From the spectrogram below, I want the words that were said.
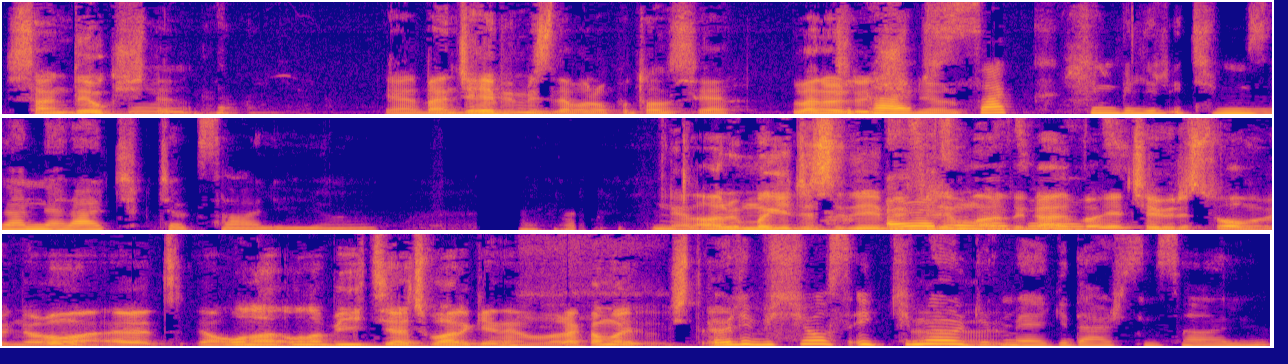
sende yok işte. Yani bence hepimizde var o potansiyel. Ben öyle düşünüyorum. çıkarsak kim bilir içimizden neler çıkacak Salih ya. Yani Arınma Gecesi diye bir Evet, film vardı evet, galiba. evet. Çevirisi o mu bilmiyorum ama evet. Yani ona ona bir ihtiyaç var genel olarak ama işte Öyle bir şey olsa ilk kimi Ee, öldürmeye gidersin Salih?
